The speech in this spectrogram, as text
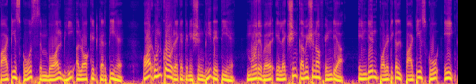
parties को सिंबल भी अलॉकेट करती है और उनको रिकग्निशन भी देती है। Moreover election commission of India Indian political parties को एक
